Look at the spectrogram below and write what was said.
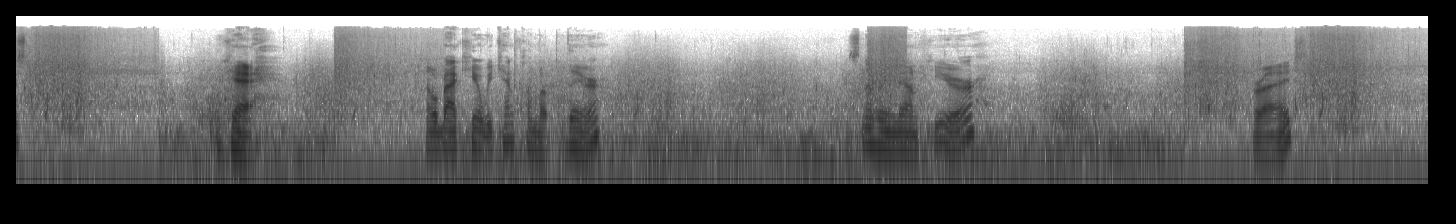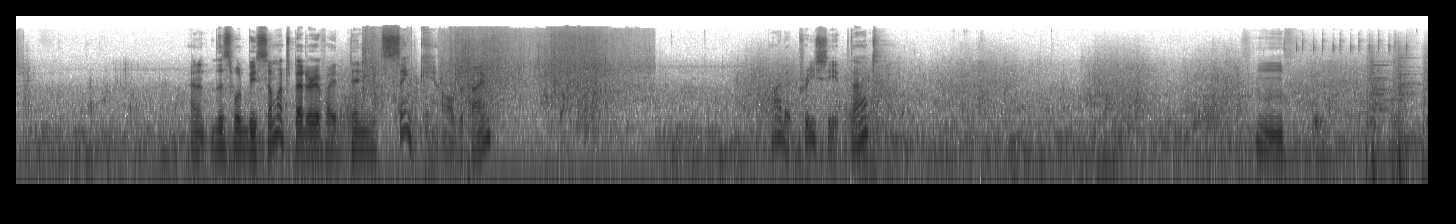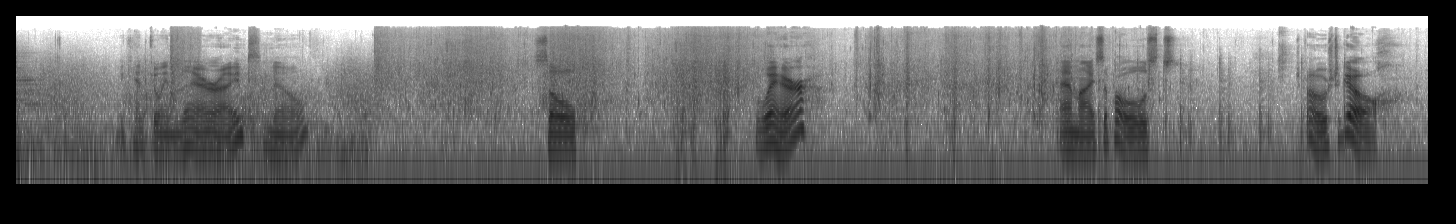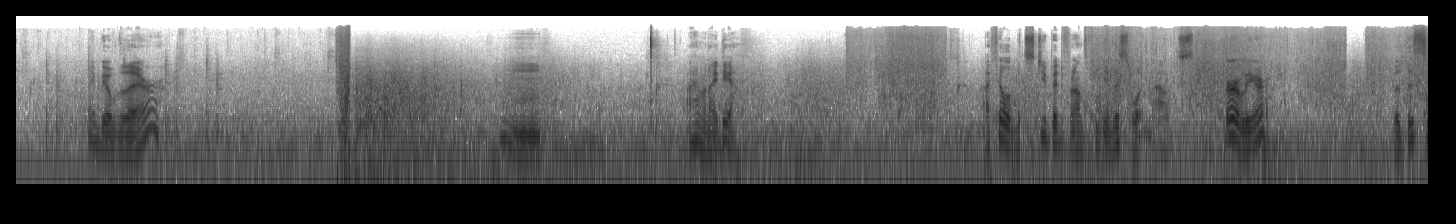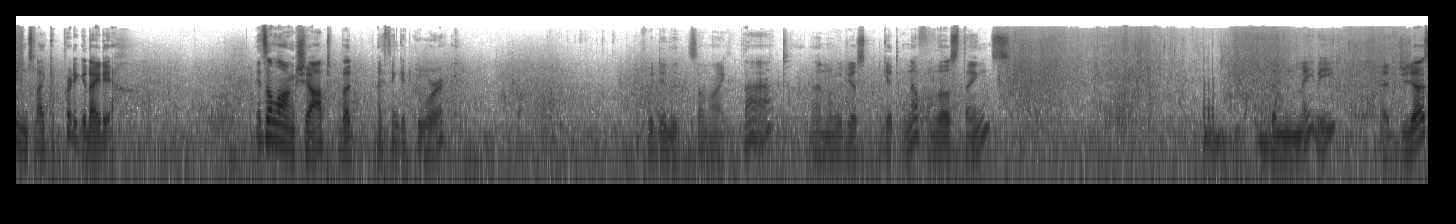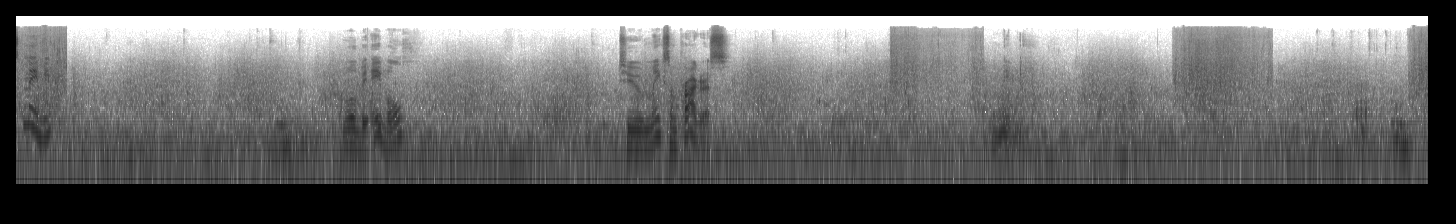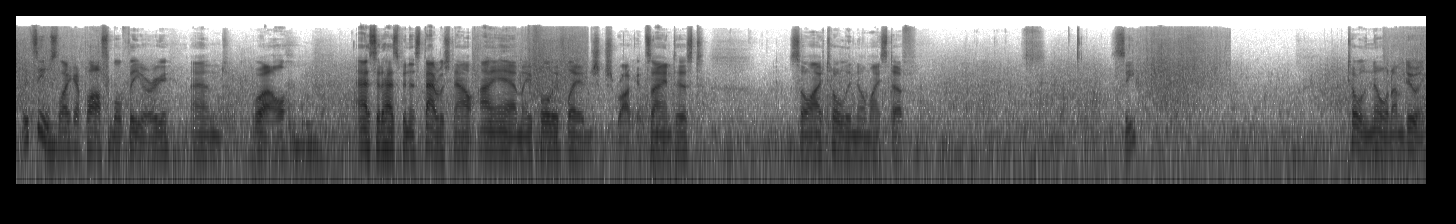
Okay. Now we're back here, we can't climb up there. There's nothing down here. Right. And this would be so much better if I didn't sink all the time. I'd appreciate that. Hmm. We can't go in there, right? No. So... Where am I supposed supposed to go? Maybe over there? Hmm. I have an idea. I feel a bit stupid for not figuring this one out earlier, but this seems like a pretty good idea. It's a long shot, but I think it could work. If we did something like that, and we just get enough of those things, then maybe, uh, just maybe, we'll be able to make some progress. Maybe. It seems like a possible theory, and, well, as it has been established now, I am a fully fledged rocket scientist, so I totally know my stuff. See? Totally know what I'm doing.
